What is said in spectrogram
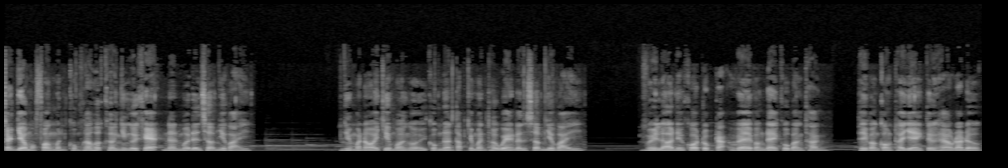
Chắc do một phần mình cũng háo hức hơn những người khác nên mới đến sớm như vậy. Nhưng mà nói chứ mọi người cũng nên tập cho mình thói quen đến sớm như vậy. Vì lỡ nếu có trục trặc về vấn đề của bản thân thì vẫn còn thời gian từ hao ra được.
